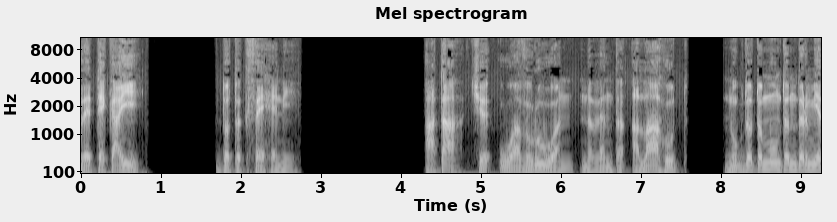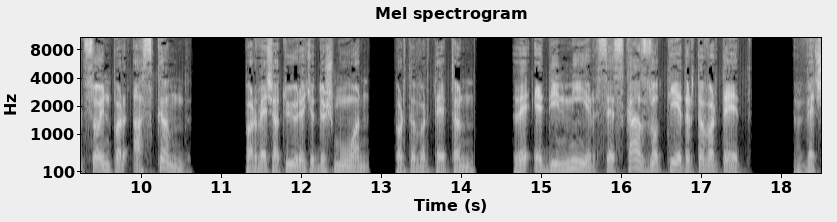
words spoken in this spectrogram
dhe tek Ai do të ktheheni. Ata që u adhuruan në vend të Allahut nuk do të mund të ndërmjetësojnë për askënd përveç atyre që dëshmuan për të vërtetën dhe e dinë mirë se s'ka zot tjetër të vërtetë veç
